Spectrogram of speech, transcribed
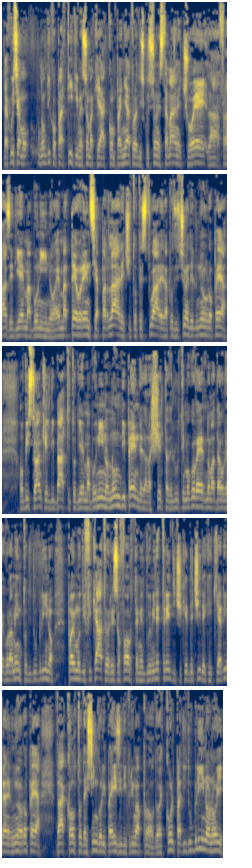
da cui siamo, non dico partiti, ma insomma che ha accompagnato la discussione stamane, cioè la frase di Emma Bonino. È Matteo Renzi a parlare, cito testuale, la posizione dell'Unione Europea, ho visto anche il dibattito di Emma Bonino, non dipende dalla scelta dell'ultimo governo, ma da un regolamento di Dublino poi modificato e reso forte nel 2013 che decide che chi arriva nell'Unione Europea va accolto dai singoli paesi di primo approdo. È colpa di Dublino, noi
